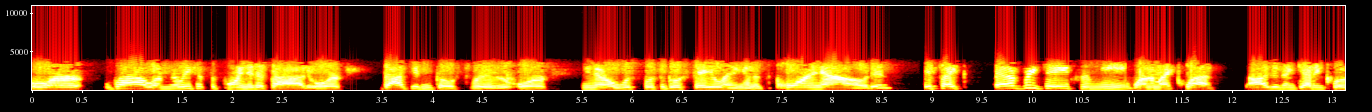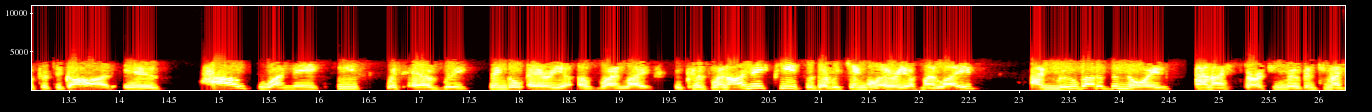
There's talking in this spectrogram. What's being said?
or wow, I'm really disappointed at that, or that didn't go through, or, you know, we're supposed to go sailing and it's pouring out. And it's like every day for me, one of my quests, other than getting closer to God, is how do I make peace with every single area of my life? Because when I make peace with every single area of my life, I move out of the noise and I start to move into my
